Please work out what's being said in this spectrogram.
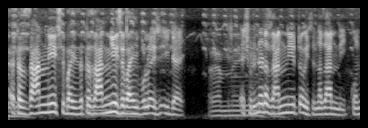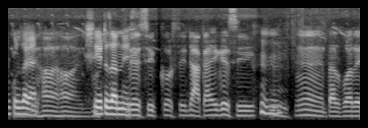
একটা- জান নিয়েছে ভাই একটা জান নিয়েছে ভাই বলে এইটাই। এই শুটিংটা একটা জান নিয়ে এটা হয়েছে না জাননি? কোন কোন জায়গায়? হ্যাঁ হ্যাঁ। সে এটা জান নিয়েছে। বেসিক করছি ঢাকায় গেছি। হ্যাঁ তারপরে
